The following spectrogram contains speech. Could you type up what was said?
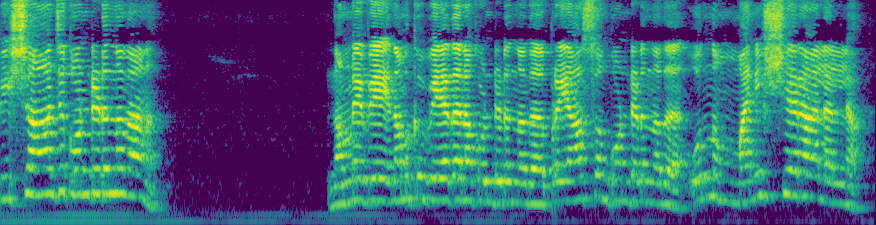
പിശാജ് കൊണ്ടിടുന്നതാണ്. നമ്മെ വേ നമുക്ക് വേദന കൊണ്ടിടുന്നത് പ്രയാസം കൊണ്ടിടുന്നത് ഒന്നും മനുഷ്യരാലല്ല.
